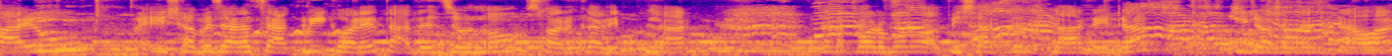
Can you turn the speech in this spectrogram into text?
বায়ু, এইসবে যারা চাকরি করে, তাদের জন্য সরকারি ফ্ল্যাট যারা বড় বড় অফিসারদের ফ্ল্যাট এটা জলবায়ু টাওয়ার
